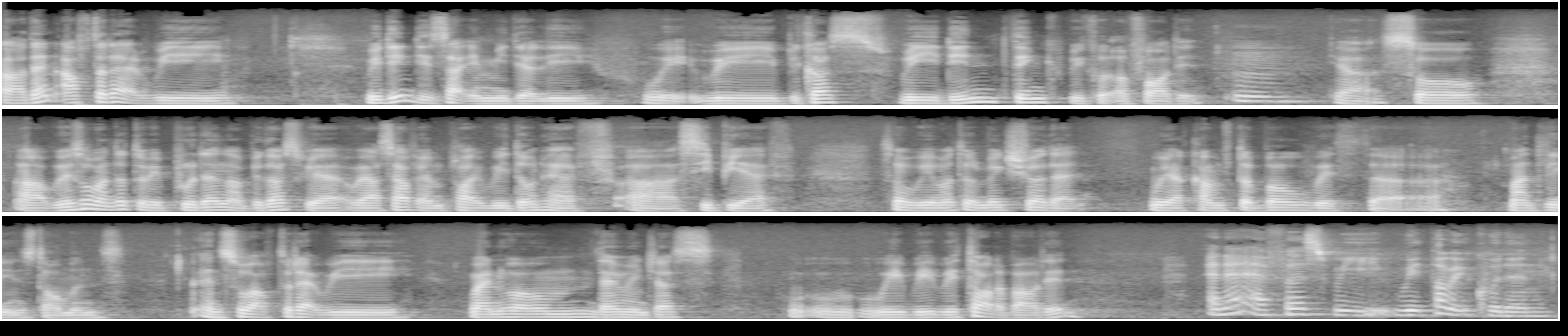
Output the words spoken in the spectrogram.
Uh, then after that, we we didn't decide immediately. We, we because we didn't think we could afford it. Yeah. So uh, we also wanted to be prudent uh, because we are we are self-employed. We don't have uh, CPF, so we wanted to make sure that we are comfortable with uh, monthly installments. And so after that, we went home. Then we just we, we, we thought about it. And then at first we, we thought we couldn't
